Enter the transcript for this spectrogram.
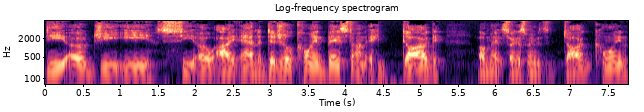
D O G E C O I N, a digital coin based on a dog. Oh, so I guess maybe it's dog coin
